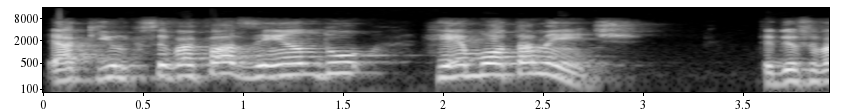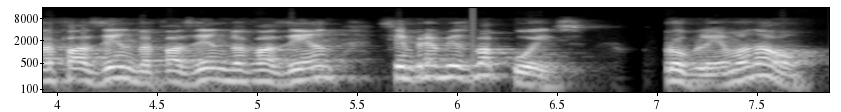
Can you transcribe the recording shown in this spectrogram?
é aquilo que você vai fazendo remotamente. Entendeu? Você vai fazendo, vai fazendo, vai fazendo, sempre a mesma coisa. Problema não.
